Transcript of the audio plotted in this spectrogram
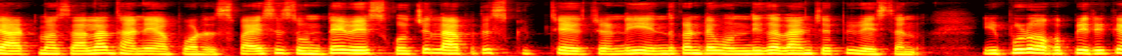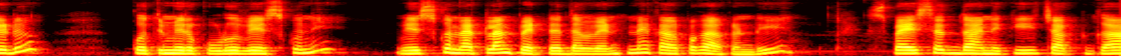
చాట్ మసాలా ధనియా పౌడర్. స్పైసెస్ ఉంటే వేసుకోవచ్చు లేకపోతే స్కిప్ చేయొచ్చండి. ఎందుకంటే ఉంది కదా అని చెప్పి వేసాను ఇప్పుడు ఒక పిరికెడు కొత్తిమీర కూడు వేసుకొని వేసుకుని అట్లా పెట్టేద్దాం. వెంటనే కలపగాకండి. స్పైసెస్ దానికి చక్కగా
